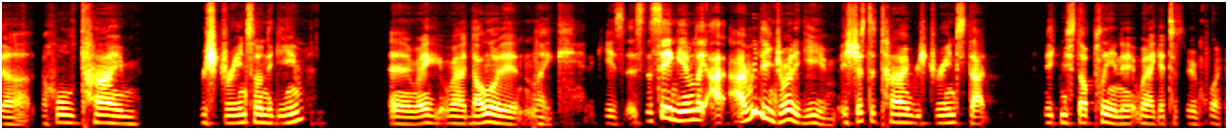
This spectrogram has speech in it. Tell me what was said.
the the whole time restraints on the game. And when I, when I downloaded it, like, it's, it's the same game. Like, I, I really enjoy the game. It's just the time restraints that make me stop playing it when I get to a certain point.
